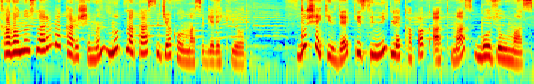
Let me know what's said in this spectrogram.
Kavanozların ve karışımın mutlaka sıcak olması gerekiyor. Bu şekilde kesinlikle kapak atmaz, bozulmaz.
